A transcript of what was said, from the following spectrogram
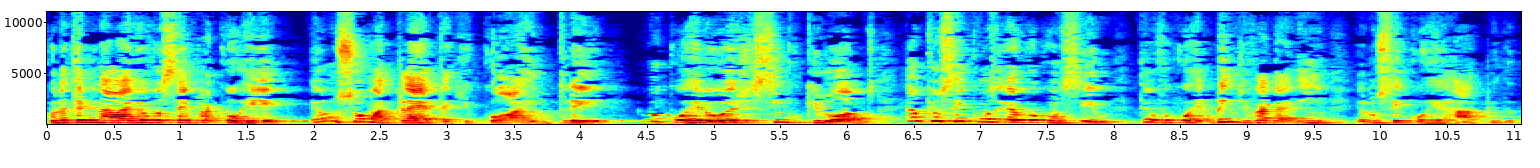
Quando eu terminar a live, eu vou sair para correr. Eu não sou um atleta que corre, treino. Eu vou correr hoje 5 quilômetros. É o que eu sei, é o que eu consigo. Então eu vou correndo bem devagarinho. Eu não sei correr rápido,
